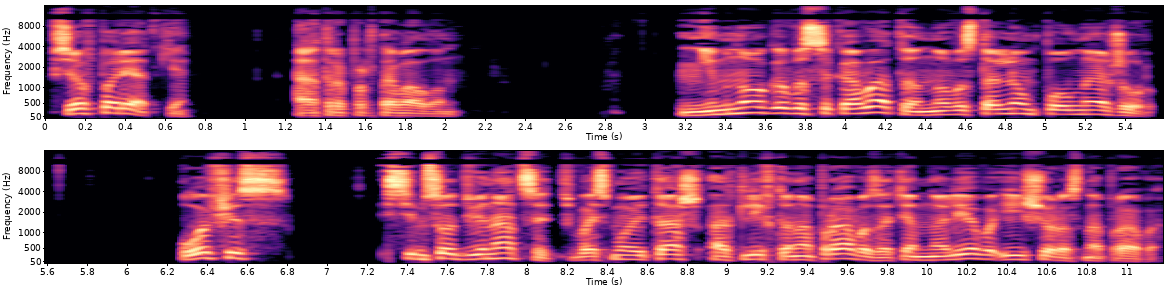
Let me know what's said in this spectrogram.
«Все в порядке», — отрапортовал он. Немного высоковато, но в остальном полный ажур. Офис 712, восьмой этаж, от лифта направо, затем налево и еще раз направо.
